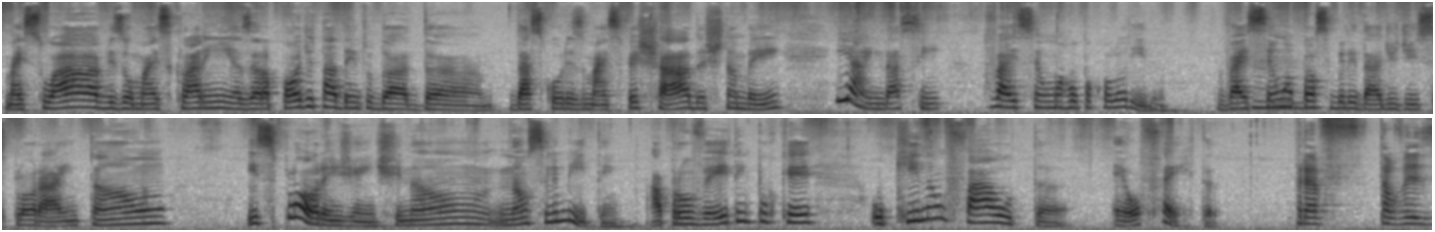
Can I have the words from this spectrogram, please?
mais suaves ou mais clarinhas, ela pode estar tá dentro da, da, das cores mais fechadas também, e ainda assim vai ser uma roupa colorida. Vai uhum. ser uma uhum. possibilidade de explorar. Então, explorem, gente, não, não se limitem. Aproveitem porque o que não falta é oferta. Para talvez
